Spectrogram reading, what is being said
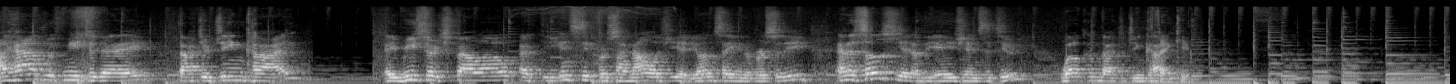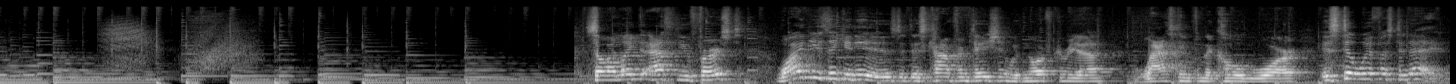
I have with me today Dr. Jin Kai, a research fellow at the Institute for Sinology at Yonsei University and associate of the Asia Institute. Welcome, Dr. Jin Kai. Thank you. So I'd like to ask you first, why do you think it is that this confrontation with North Korea, lasting from the Cold War, is still with us today?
